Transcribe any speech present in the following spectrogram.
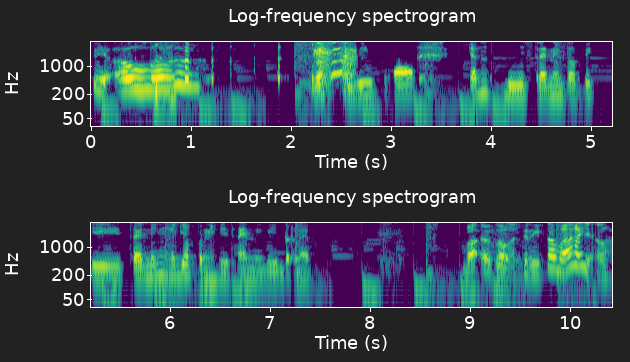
ya Allah. Terus jadi kita kan di trending topik di trending lagi apa nih di trending di internet Mbak, eh, kalau cerita banyak lah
